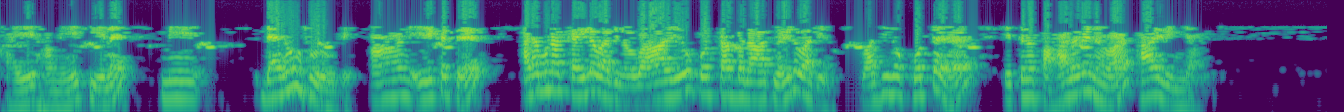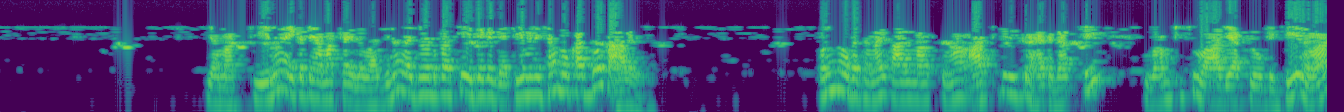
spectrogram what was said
කායේ හැමේ තියෙන මේ දැනුම් ස්වરૂපේ. ආන් ඒකට අරමුණක් ඇවිල්ලා වදිනවා. වායෝ පොට්ටබ්බ ධාතු ඇවිල්ලා වදිනවා. වදිනකොට එතන පහළ වෙනවා කාය විඤ්ඤාණය. යමක් කියනවා ඒකට යමක් ඇවිල්ලා වදිනවා. වදිනකොට පස්සේ ඒ දෙක ගැටීම නිසා මොකද්ද පහළ වෙන්නේ? ඔන්න ඔක තමයි කාල් මාක්ස් තුමා ආර්ථික විග්‍රහයට ගත්තේ වම් කිසි වාදයක් ලෝකේ තියෙනවා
